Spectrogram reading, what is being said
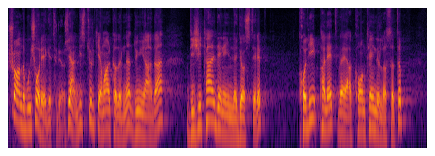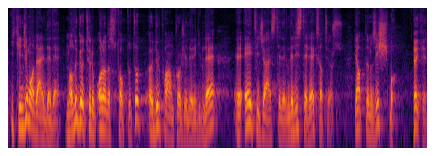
Şu anda bu işi oraya getiriyoruz. Yani biz Türkiye markalarını dünyada dijital deneyimle gösterip koli, palet veya konteynerla satıp ikinci modelde de malı götürüp orada stok tutup ödül puan projeleriyle e, e-ticaret sitelerinde listeleyerek satıyoruz. Yaptığımız iş bu. Peki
